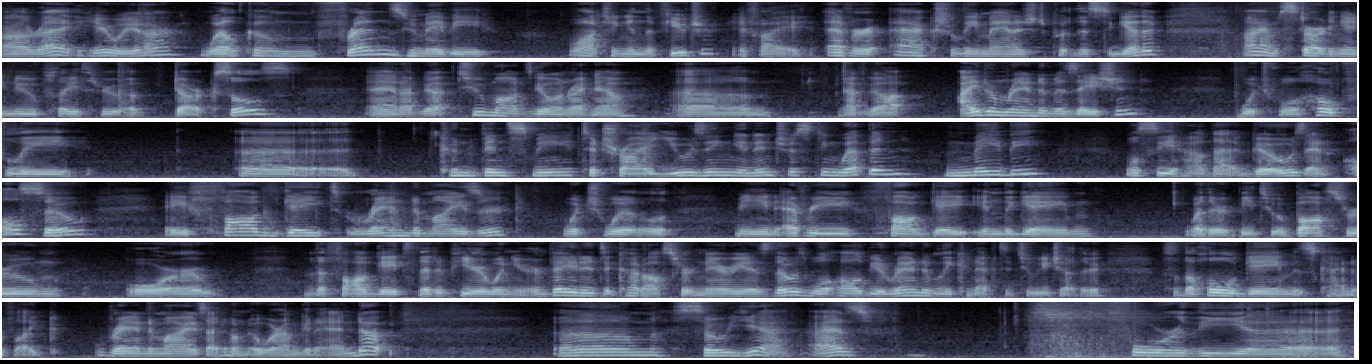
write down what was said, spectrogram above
All right, here we are. Welcome, friends who may be watching in the future, if I ever actually manage to put this together. I am starting a new playthrough of Dark Souls, and I've got two mods going right now. Um, I've got item randomization, which will hopefully uh, convince me to try using an interesting weapon, maybe. We'll see how that goes. And also a fog gate randomizer, which will mean every fog gate in the game, whether it be to a boss room or the fog gates that appear when you're invaded to cut off certain areas, those will all be randomly connected to each other. So the whole game is kind of like randomized. I don't know where I'm going to end up. Um, so yeah, as for the, uh,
